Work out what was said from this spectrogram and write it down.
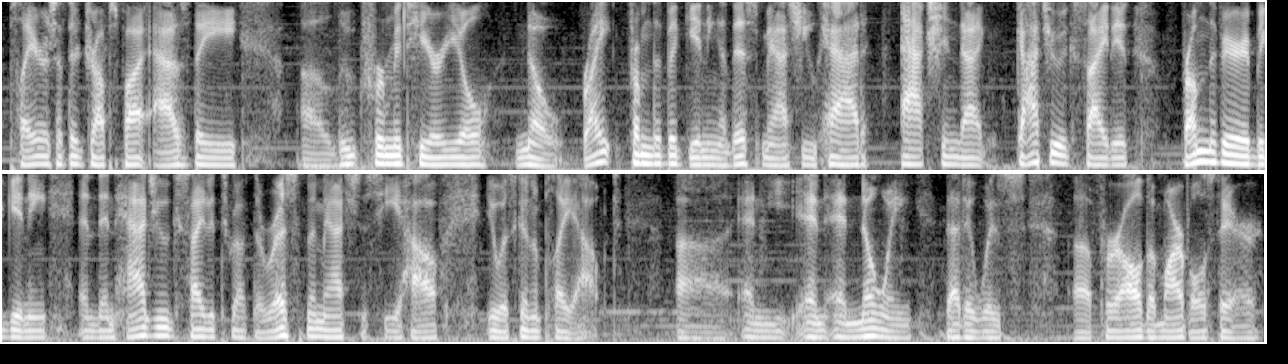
players at their drop spot as they uh, loot for material. No, right from the beginning of this match, you had action that got you excited from the very beginning, and then had you excited throughout the rest of the match to see how it was going to play out uh, and and and knowing that it was uh, for all the marbles there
